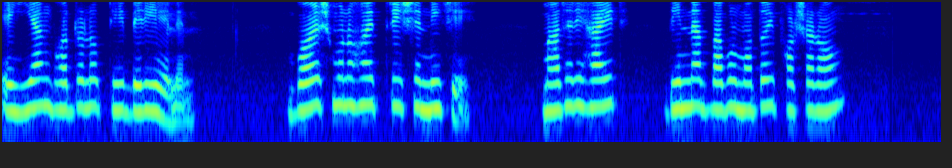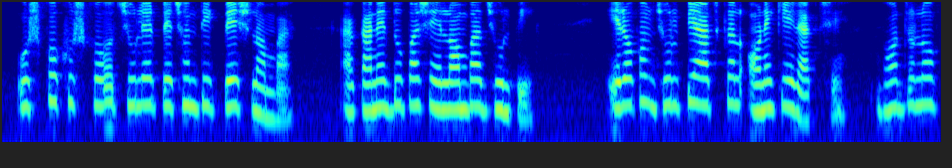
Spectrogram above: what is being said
এই ইয়াং ভদ্রলোকটি বেরিয়ে এলেন। বয়স মনে হয় ত্রিশের নিচে। মাঝারি হাইট, দিননাথ বাবুর মতোই ফর্সা রং। উস্কো খুস্কো, চুলের পেছন দিক বেশ লম্বা আর কানের দুপাশে লম্বা ঝুলপি। এরকম ঝুলপি আজকাল অনেকেই রাখছে। ভদ্রলোক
